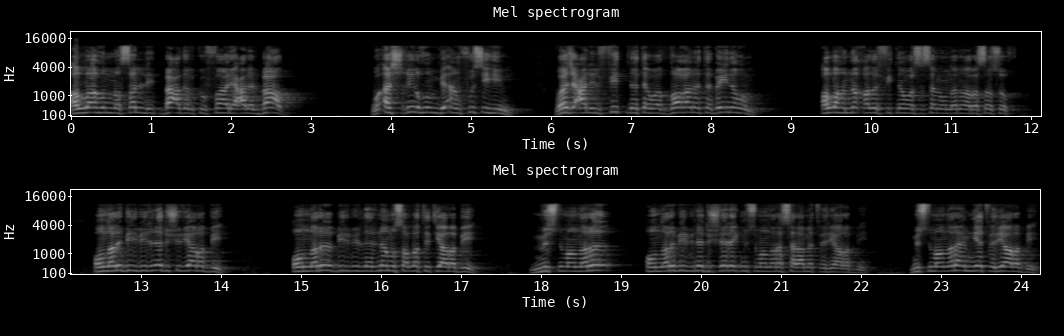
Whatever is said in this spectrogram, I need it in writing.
Allahümme sallit ba'del kuffari alel ba'd enfusihim vec'alil fitnete ve zâganete beynehum Allah'ım ne kadar fitne varsa sen onların arasına sok. Onları birbirine düşür ya Rabbi. Onları birbirlerine musallat et ya Rabbi. Müslümanları onları birbirine düşürerek Müslümanlara selamet ver ya Rabbi. Müslümanlara emniyet ver ya Rabbi.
